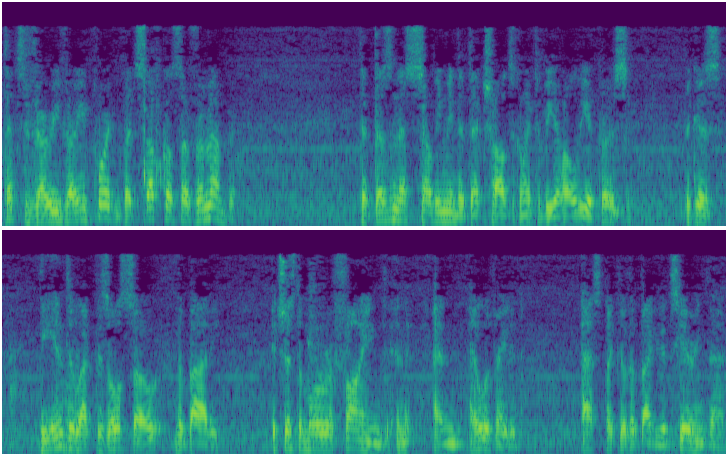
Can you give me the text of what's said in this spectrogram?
that's very, very important. But Safkosov, remember, that doesn't necessarily mean that that child's going to be a holier person. Because the intellect is also the body. It's just a more refined and, and elevated aspect of the body that's hearing that.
